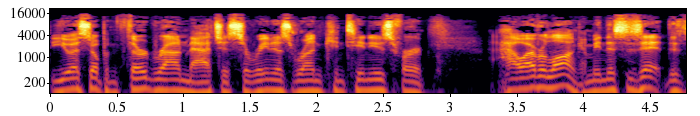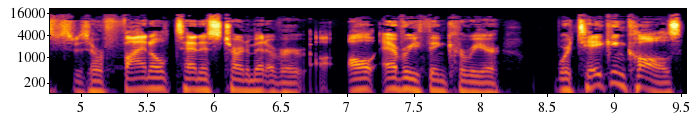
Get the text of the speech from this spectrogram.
the U.S. Open third round match as Serena's run continues for however long. I mean, this is it. This is her final tennis tournament of her all everything career. We're taking calls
